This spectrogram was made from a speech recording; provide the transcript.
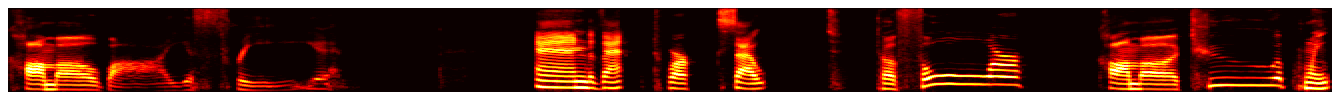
comma y3 and that works out to four comma two point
